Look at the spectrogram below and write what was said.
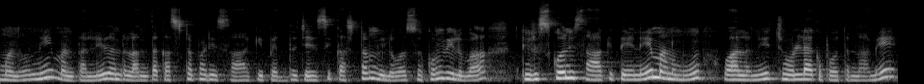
మనల్ని మన తల్లిదండ్రులు అంత కష్టపడి సాకి పెద్ద చేసి కష్టం విలువ సుఖం విలువ తెలుసుకొని సాకితేనే మనము వాళ్ళని చూడలేకపోతున్నామే.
